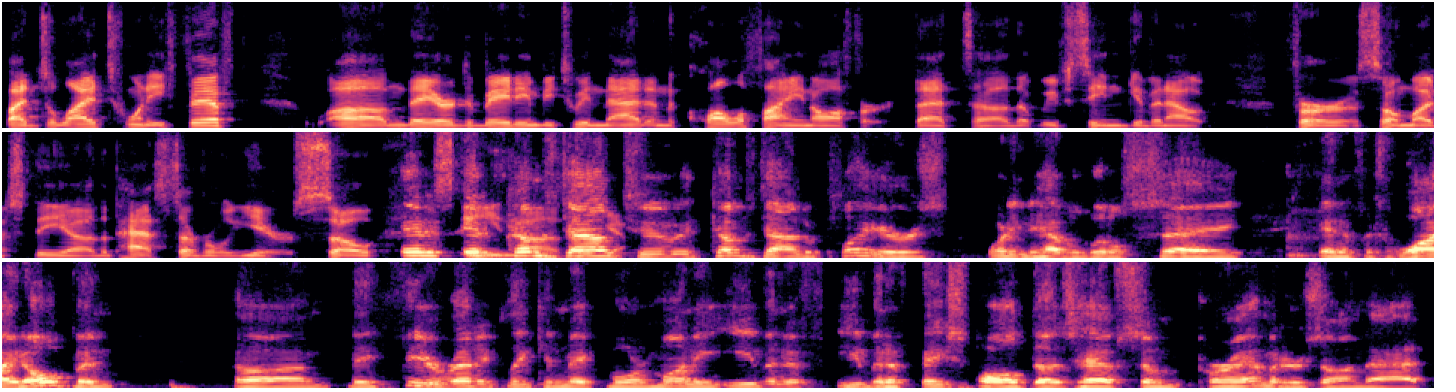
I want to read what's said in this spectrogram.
by July 25th. Um, they are debating between that and the qualifying offer that uh, that we've seen given out for so much the uh, the past several years. So and it, it comes uh, down yeah. to it comes down to players wanting to have a little say, and if it's wide open, um, they theoretically can make more money, even if even if baseball does have some parameters on that.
